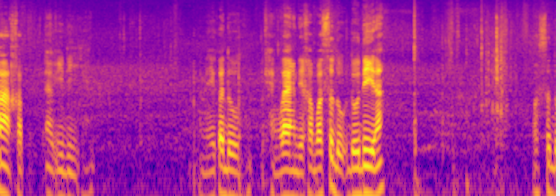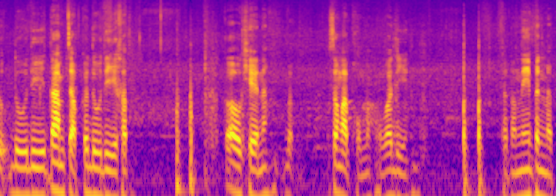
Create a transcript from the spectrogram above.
มากครับ LED อันนี้ก็ดูแข็งแรงดีครับ วัสดุดูดีนะ วัสดุดูดีด้ามจับก็ดูดีครับ ก็โอเคนะแบบสำหรับผมผมว่าดี แต่ตรงนี้เป็นแบบ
